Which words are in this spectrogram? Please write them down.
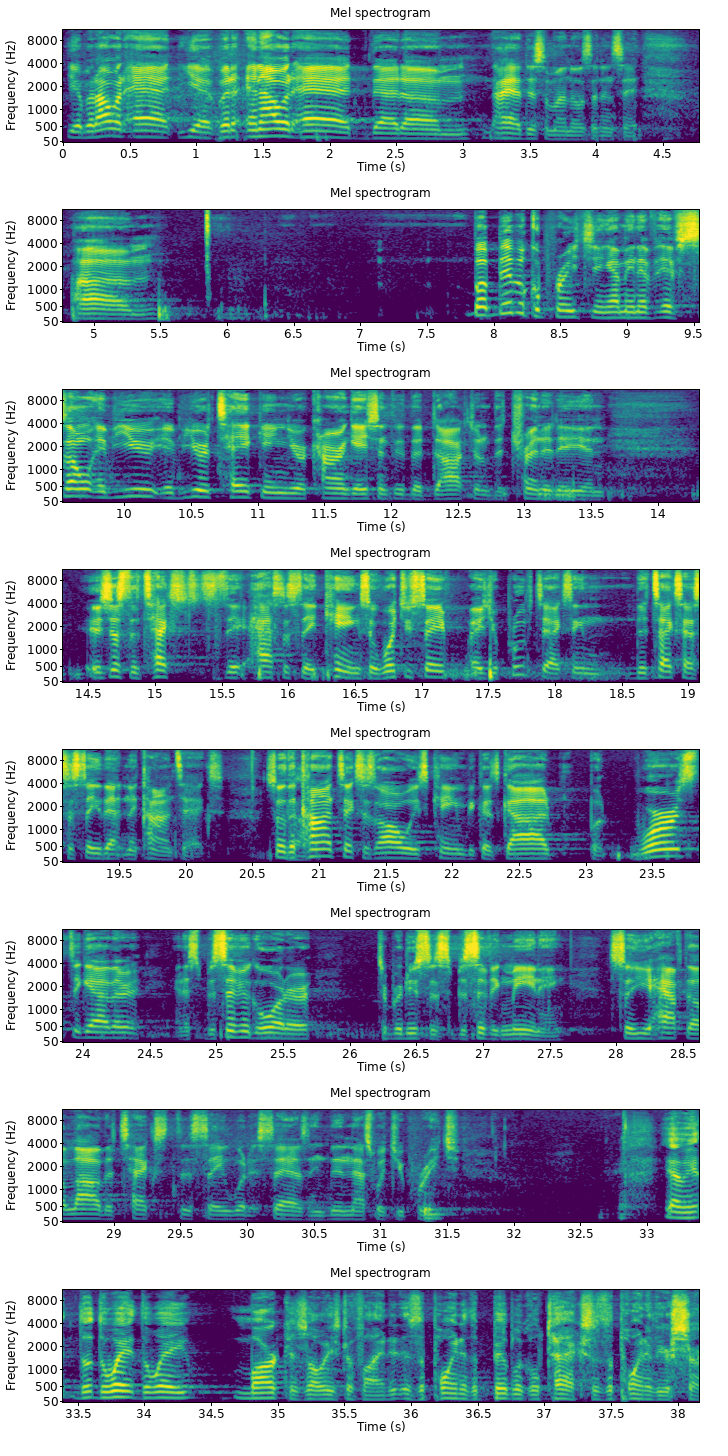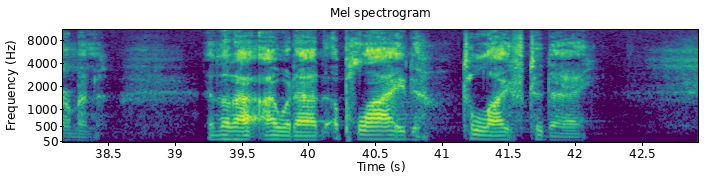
Yeah, but I would add, yeah, but and I would add that um, I had this in my notes. I didn't say it. Um, but biblical preaching, I mean, if if so, if you if you're taking your congregation through the doctrine of the Trinity, and it's just the text has to say King. So what you say as your proof text, and the text has to say that in the context. So the context is always King because God put words together in a specific order to produce a specific meaning. So you have to allow the text to say what it says, and then that's what you preach. Yeah, I mean, the, the way the way Mark has always defined it is the point of the biblical text is the point of your sermon, and then I, I would add applied to life today.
